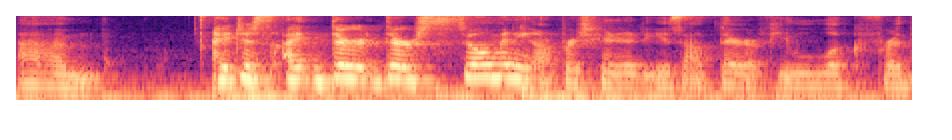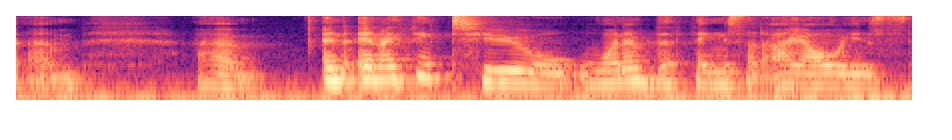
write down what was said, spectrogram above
um, i just i there there are so many opportunities out there if you look for them um, and and I think too one of the things that I always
